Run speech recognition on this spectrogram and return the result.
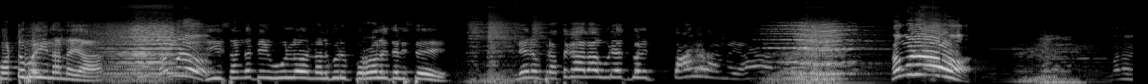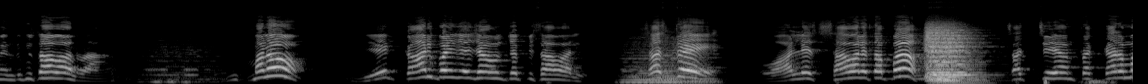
కొట్టబోయింది అన్నయ్య. తమ్ముడు! ఈ సంగతి ఊళ్ళో నలుగురు కుర్రోళ్ళకి తెలిస్తే నేను బ్రతకాల ఊరేసుకొని సాగాల అన్నయ్య? తమ్ముడు! మనం ఎందుకు సావాలరా? మనం ఏం కాని పని చేశామని చెప్పి సావాలి. సస్తే వాళ్ళే సావాలి తప్ప సచ్చే అంత కర్మ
